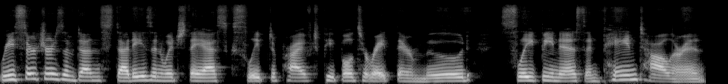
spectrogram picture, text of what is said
Researchers have done studies in which they ask sleep deprived people to rate their mood, sleepiness, and pain tolerance.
